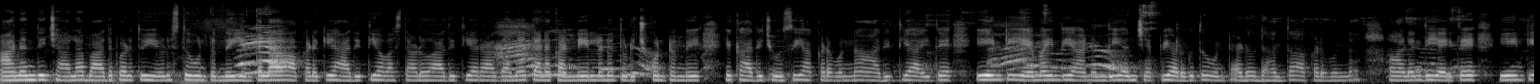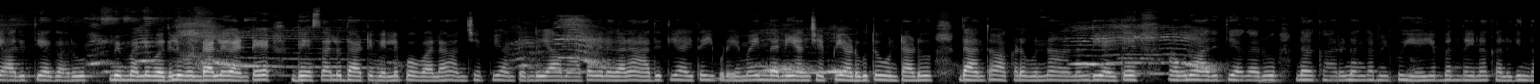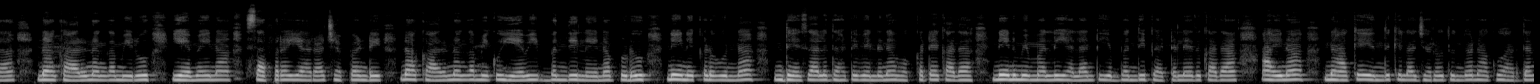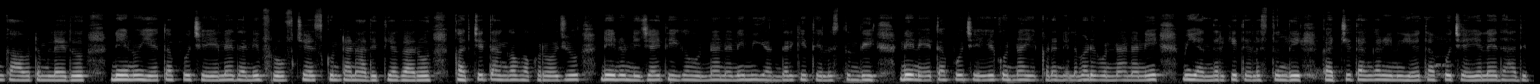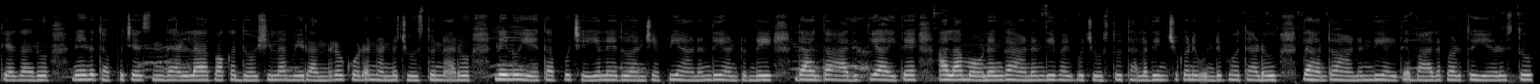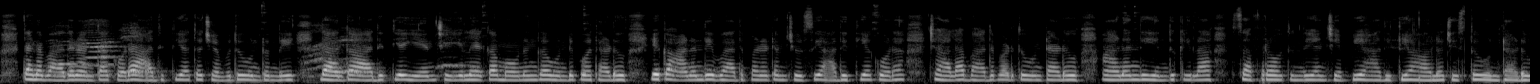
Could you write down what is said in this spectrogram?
ఆనంది చాలా బాధపడుతూ ఏడుస్తూ ఉంటుంది. ఇంతలా అక్కడికి ఆదిత్య వస్తాడు. ఆదిత్య రాగానే తన కన్నీళ్ళను తుడుచుకుంటుంది. ఇక అది చూసి అక్కడ ఉన్న ఆదిత్య అయితే ఏంటి? ఏమైంది ఆనంది? అని చెప్పి అడుగుతూ ఉంటాడు. దాంతో అక్కడ ఉన్న ఆనంది అయితే ఏంటి ఆదిత్య గారు మిమ్మల్ని వదిలి ఉండాలి అంటే దేశాలు దాటి వెళ్ళిపోవాలా? అని చెప్పి అంటుంది. ఆ మాట వినగానే ఆదిత్య అయితే ఇప్పుడు ఏమైందని? అని చెప్పి అడుగుతూ ఉంటాడు. దాంతో అక్కడ ఉన్న ఆనంది అయితే అవును ఆదిత్య గారు నా కారణంగా మీకు ఏ ఇబ్బంది అయినా కలిగిందా? నా కారణంగా మీరు ఏమైనా సఫర్ అయ్యారా చెప్పండి. నా కారణంగా మీకు ఏవి ఇబ్బంది లేనప్పుడు నేను ఇక్కడ ఉన్న దేశాలు దాటి వెళ్ళిన ఒక్కటే కదా. నేను మిమ్మల్ని ఎలాంటి ఇబ్బంది పెట్టలేదు కదా. అయినా నాకే ఎందుకు ఇలా జరుగుతుందో నాకు అర్థం కావటం లేదు. నేను ఏ తప్పు చేయలేదని ప్రూఫ్ చేసుకుంటాను ఆదిత్య గారు. ఖచ్చితంగా ఒకరోజు నేను నిజాయితీగా ఉన్నానని మీ అందరికీ తెలుస్తుంది. నేను ఏ తప్పు చేయకుండా ఇక్కడ నిలబడి ఉన్నానని మీ అందరికీ తెలుస్తుంది. ఖచ్చితంగా నేను ఏ తప్పు చేయలేదు ఆదిత్య గారు. నేను తప్పు చేసిన దానిలా ఒక దోషిలా మీరు అందరూ కూడా నన్ను చూస్తున్నారు. నేను ఏ తప్పు చేయలేదు అని చెప్పి ఆనంది అంటుంది. దాంతో ఆదిత్య అయితే అలా మౌనంగా ఆనంది వైపు చూస్తూ తలదించుకొని ఉండిపోతాడు. దాంతో ఆనంది అయితే బాధపడుతూ ఏడుస్తూ తన బాధనంతా కూడా ఆదిత్యతో చెబుతూ ఉంటుంది. దాంతో ఆదిత్య ఏం చెయ్యలేక మౌనంగా ఉండిపోతాడు. ఇక ఆనంది బాధపడటం చూసి ఆదిత్య కూడా చాలా బాధపడుతూ ఉంటాడు. ఆనంది ఎందుకు ఇలా సఫర్ అవుతుంది? అవుతుంది అని చెప్పి ఆదిత్య ఆలోచిస్తూ ఉంటాడు.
